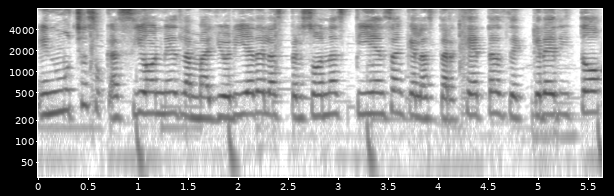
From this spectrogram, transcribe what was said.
En muchas ocasiones la mayoría de las personas piensan que las tarjetas de crédito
